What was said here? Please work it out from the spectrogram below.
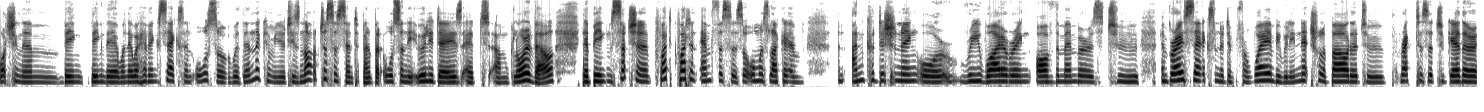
watching them being being there when they were having sex and also within the communities not just a Centrepoint but also in the early days at um, there being such a quite quite an emphasis or almost like a an unconditioning or rewiring of the members to embrace sex in a different way and be really natural about it, to practice it together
